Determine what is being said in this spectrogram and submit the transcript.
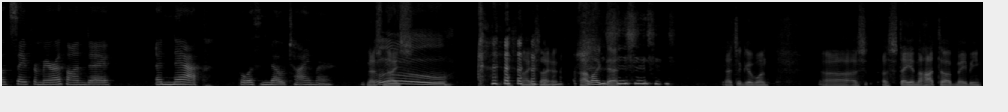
let's say for marathon day, a nap, but with no timer. That's nice. Ooh. That's nice. I, I like that. That's a good one. Uh, a, s- a stay in the hot tub, maybe.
